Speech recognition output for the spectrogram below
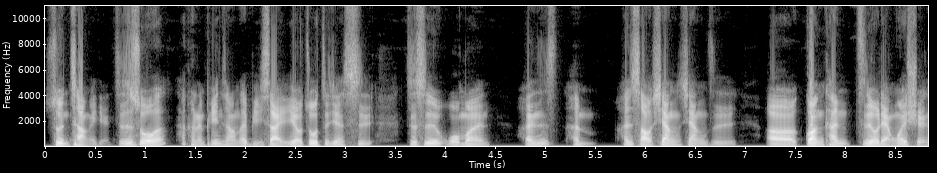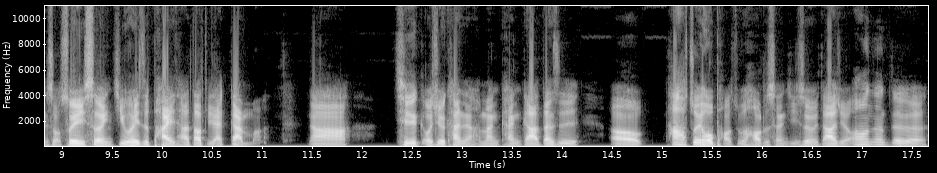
顺畅一点。只是说他可能平常在比赛也有做这件事，只是我们很很很少像这样子呃观看只有两位选手，所以摄影机会一直拍他到底在干嘛。那。其实我觉得看着还蛮尴尬，但是呃，他最后跑出好的成绩，所以大家觉得哦，那这个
